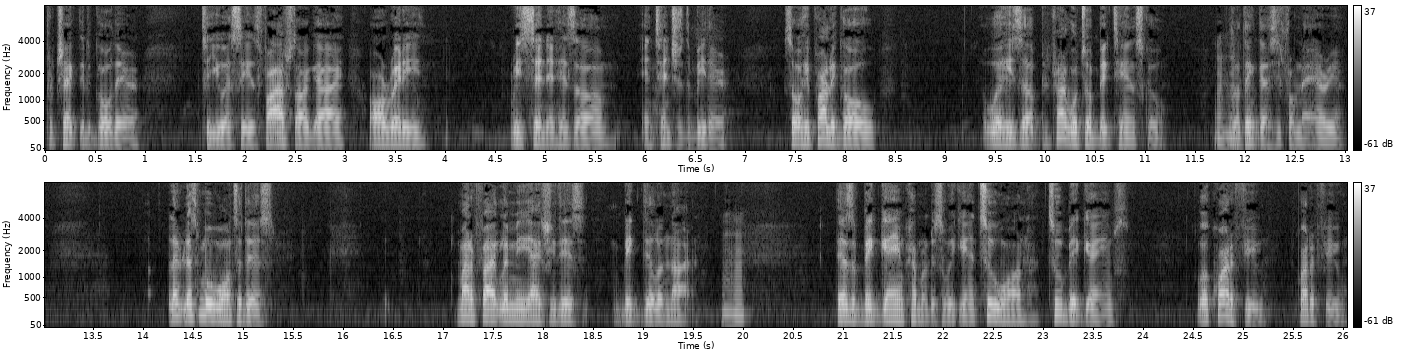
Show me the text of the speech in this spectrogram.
projected to go there to USC. His five star guy already rescinded his uh, intentions to be there. So he probably go. Well, he's up. He probably go to a Big Ten school. 'Cause I think that he's from that area. Let, let's move on to this. Matter of fact, let me ask you this: big deal or not? There's a big game coming up this weekend. Two on, two big games. Well, quite a few, quite a few.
